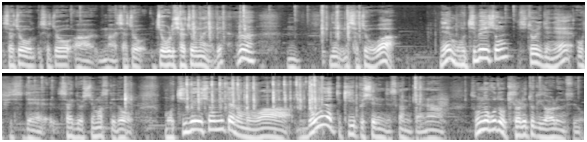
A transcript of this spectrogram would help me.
社長、社長、あまあ社長、一応俺社長なんやで。うん。うん。で、社長は、ね、モチベーション？一人でね、オフィスで作業してますけど、モチベーションみたいなものは、どうやってキープしてるんですか？みたいな、そんなことを聞かれる時があるんですよ。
